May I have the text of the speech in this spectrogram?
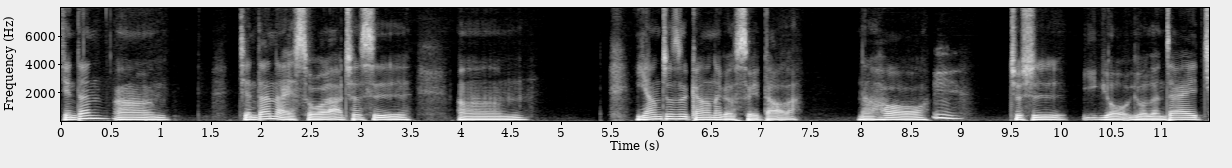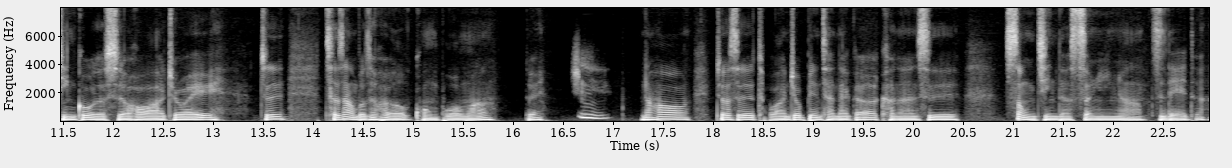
简单，嗯，简单来说啦，就是，嗯，一样，就是刚刚那个隧道啦，然后，嗯，就是有有人在经过的时候啊，就会，就是车上不是会有广播吗？对，嗯，然后就是突然就变成那个可能是诵经的声音啊之类的，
